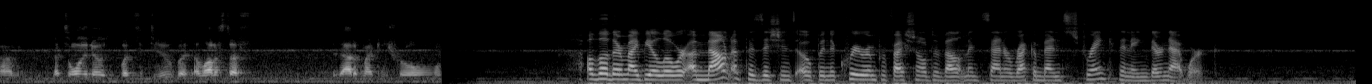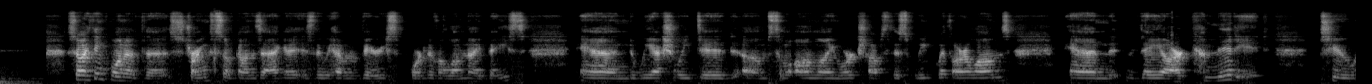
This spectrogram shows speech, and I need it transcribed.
Um, that's only knows what to do, but a lot of stuff is out of my control. Although there might be a lower amount of positions open, the Career and Professional Development Center recommends strengthening their network. So I think one of the strengths of Gonzaga is that we have a very supportive alumni base. And we actually did um, some online workshops this week with our alums, and they are committed to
